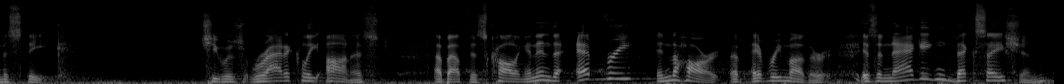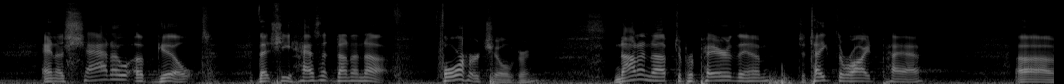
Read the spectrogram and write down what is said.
mystique. She was radically honest about this calling. And in the every in the heart of every mother is a nagging vexation and a shadow of guilt that she hasn't done enough for her children, not enough to prepare them to take the right path, uh,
